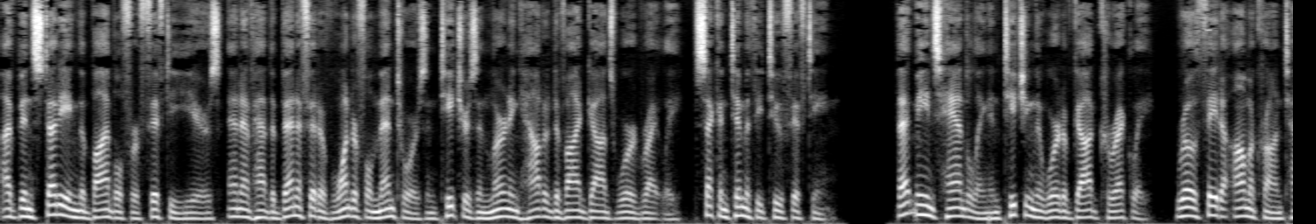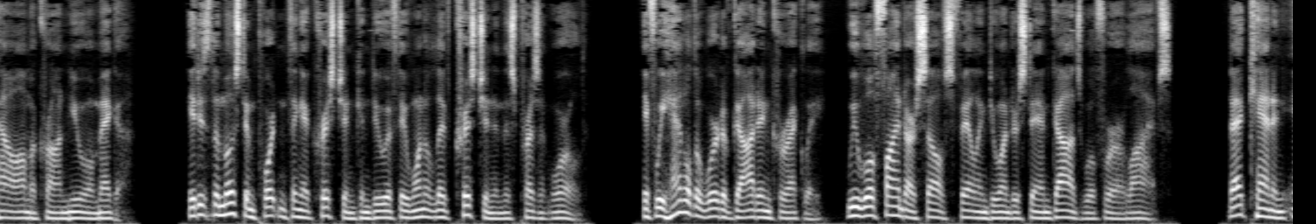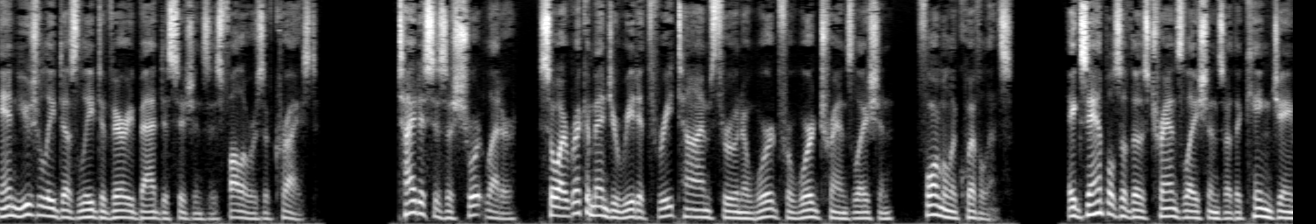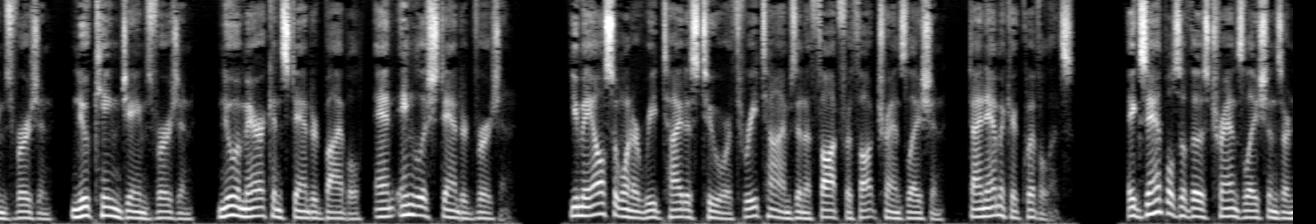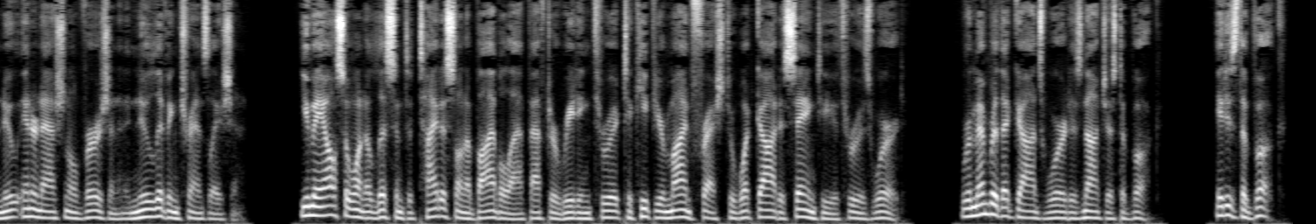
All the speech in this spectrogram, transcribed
I've been studying the Bible for 50 years and have had the benefit of wonderful mentors and teachers in learning how to divide God's word rightly. 2 Timothy 2:15. That means handling and teaching the word of God correctly. Rho theta omicron tau omicron mu omega. It is the most important thing a Christian can do if they want to live Christian in this present world. If we handle the word of God incorrectly, we will find ourselves failing to understand God's will for our lives. That can and usually does lead to very bad decisions as followers of Christ. Titus is a short letter, so I recommend you read it three times through in a word for word translation, formal equivalence. Examples of those translations are the King James Version, New King James Version, New American Standard Bible, and English Standard Version. You may also want to read Titus two or three times in a thought for thought translation, dynamic equivalence. Examples of those translations are New International Version and New Living Translation. You may also want to listen to Titus on a Bible app after reading through it to keep your mind fresh to what God is saying to you through His Word. Remember that God's Word is not just a book, it is the book.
